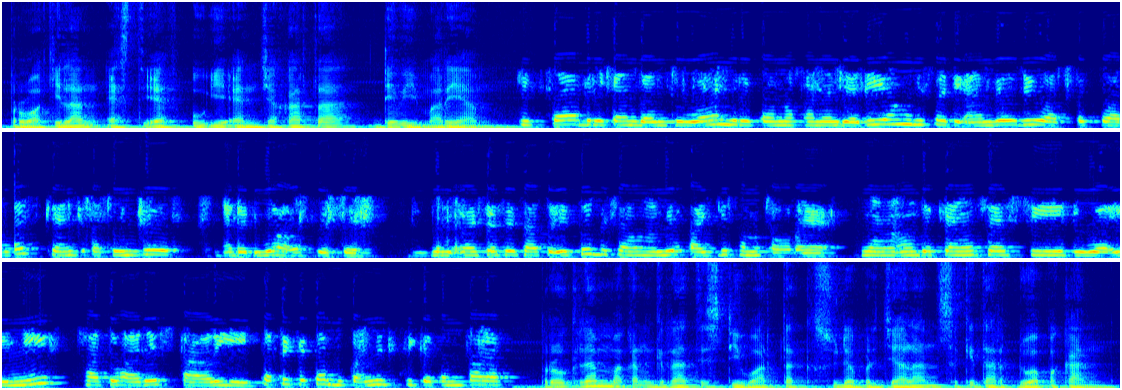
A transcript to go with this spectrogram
Perwakilan STF UIN Jakarta, Dewi Mariam. Kita berikan bantuan berupa makanan jadi yang bisa diambil di keluarga yang kita tunjuk. Ada dua waktu itu di sesi satu itu bisa mengambil pagi sama sore. Nah untuk yang sesi dua ini satu hari sekali, tapi kita bukanya di tiga tempat. Program makan gratis di warteg sudah berjalan sekitar dua pekan.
